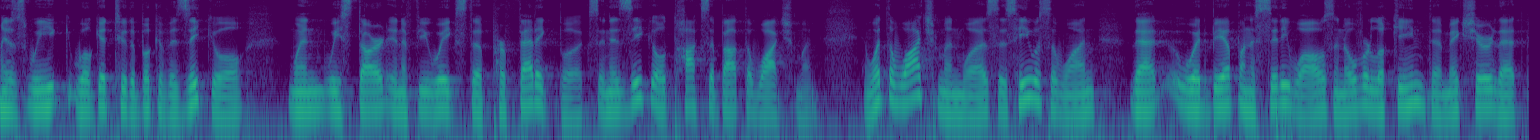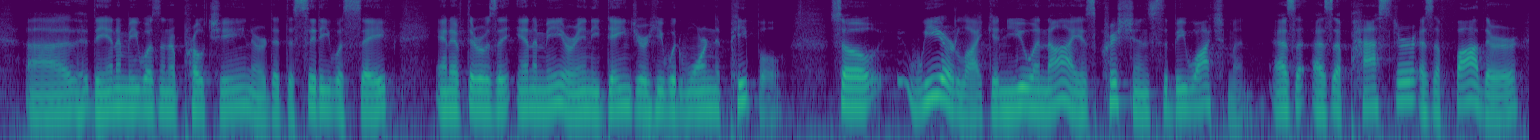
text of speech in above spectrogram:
as we will get to the book of Ezekiel, when we start in a few weeks the prophetic books, and Ezekiel talks about the watchman. And what the watchman was, is he was the one that would be up on the city walls and overlooking to make sure that uh, the enemy wasn't approaching or that the city was safe. And if there was an enemy or any danger, he would warn the people. So we are like, and you and I as Christians, to be watchmen. As a, as a pastor, as a father,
